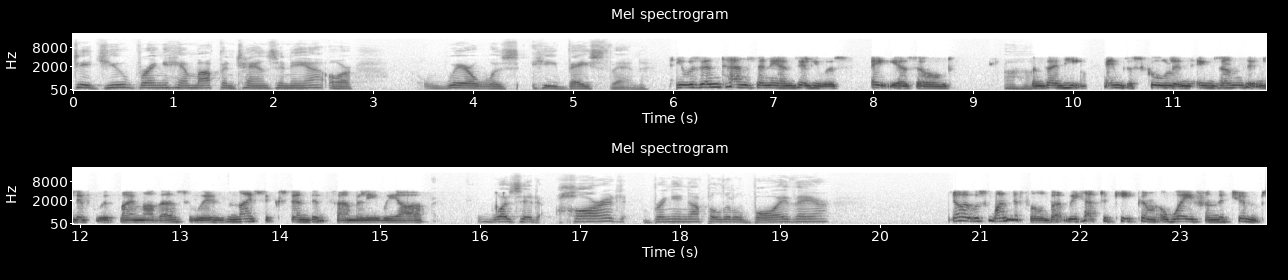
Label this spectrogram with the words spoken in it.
did you bring him up in Tanzania or where was he based then? He was in Tanzania until he was eight years old. Uh-huh. And then he came to school in England and lived with my mother. So we're a nice extended family we are. Was it hard bringing up a little boy there? No, it was wonderful, but we had to keep him away from the chimps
